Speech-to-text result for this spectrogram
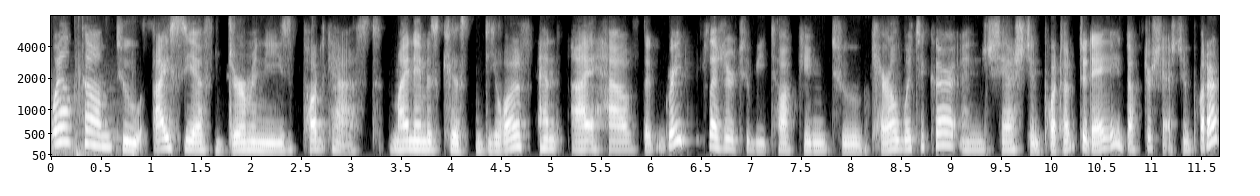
Welcome to ICF Germany's podcast. My name is Kirsten Dierolf, and I have the great pleasure to be talking to Carol Whitaker and Kerstin Potter today, Dr. Kerstin Potter.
